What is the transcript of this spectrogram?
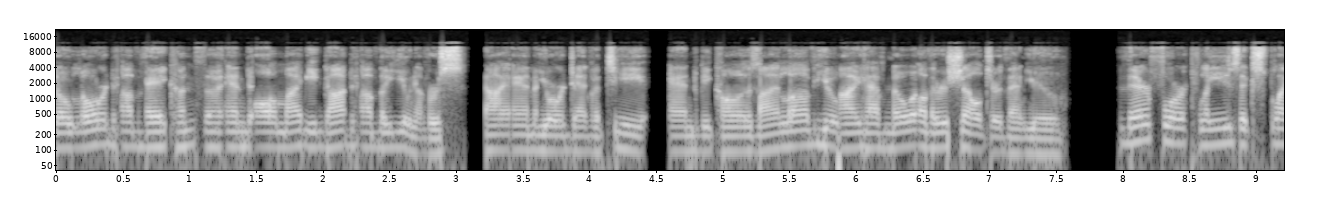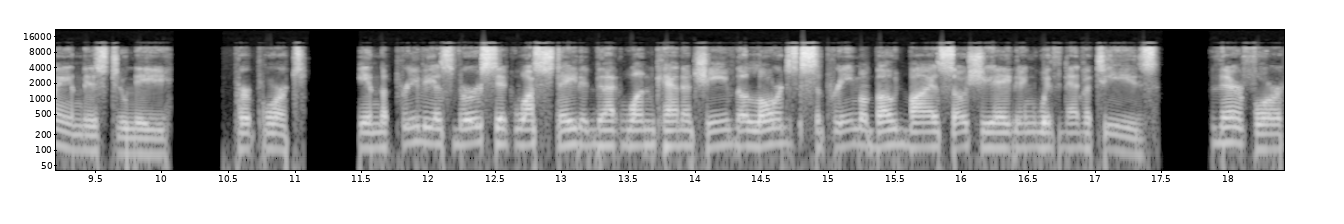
O Lord of Vaikuntha and Almighty God of the universe, I am your devotee, and because I love you, I have no other shelter than you. Therefore, please explain this to me. Purport in the previous verse, it was stated that one can achieve the Lord's supreme abode by associating with devotees. Therefore,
